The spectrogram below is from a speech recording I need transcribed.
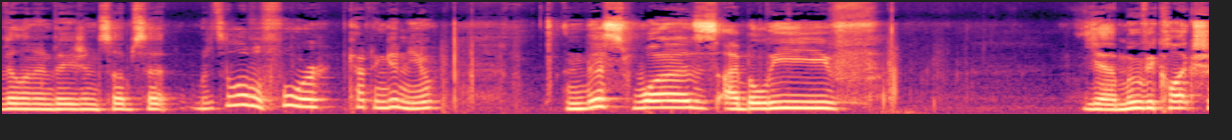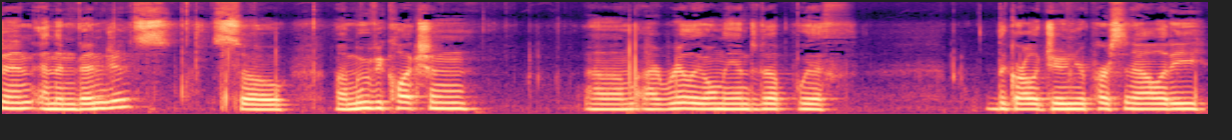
villain invasion subset. But it's a level 4, Captain Ginyu. And this was, I believe, yeah, movie collection and then Vengeance. So my movie collection, um, I really only ended up with the Garlic Jr. personality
